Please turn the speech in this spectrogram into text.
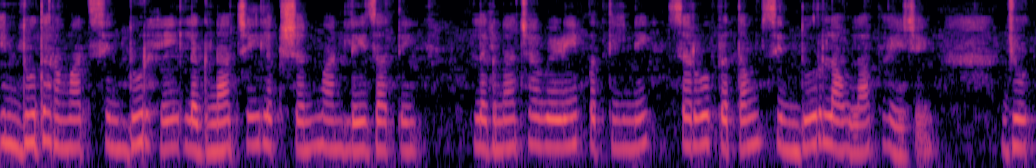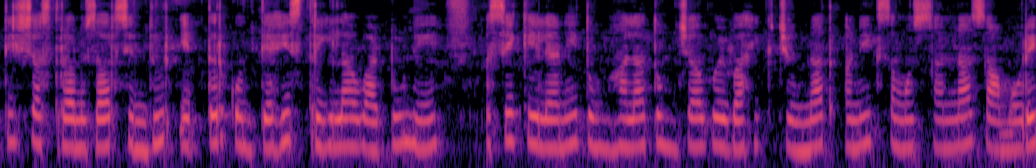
हिंदू धर्मात सिंदूर हे लग्नाचे लक्षण मानले जाते. लग्नाच्या वेळी पतीने सर्वप्रथम सिंदूर लावला पाहिजे. ज्योतिषशास्त्रानुसार सिंदूर इतर कोणत्याही स्त्रीला वाटू नये. असे केल्याने तुम्हाला तुमच्या वैवाहिक जीवनात अनेक समस्यांना सामोरे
